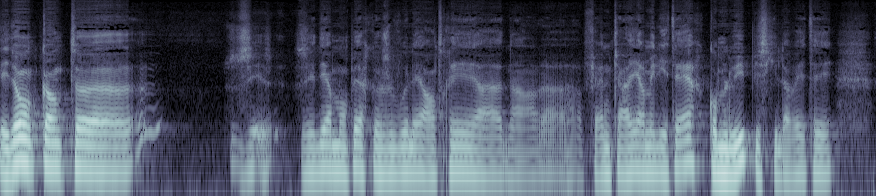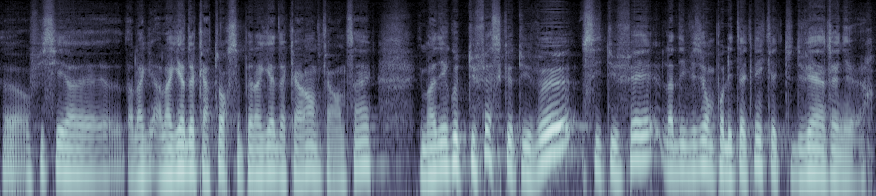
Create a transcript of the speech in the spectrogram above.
Et donc, quand euh, j'ai dit à mon père que je voulais entrer euh, dans la- faire une carrière militaire, comme lui, puisqu'il avait été euh, officier euh, à la guerre de 14, c'était la guerre de 40-45. Il m'a dit, écoute, tu fais ce que tu veux si tu fais la division polytechnique et que tu deviens ingénieur.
